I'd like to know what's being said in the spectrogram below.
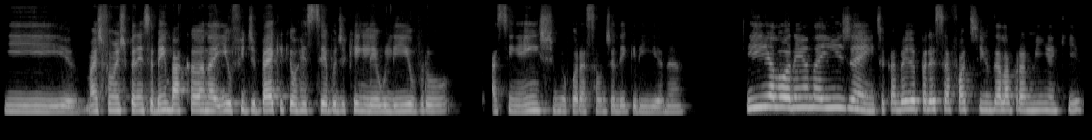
e, mas foi uma experiência bem bacana, e o feedback que eu recebo de quem lê o livro, assim, enche meu coração de alegria, né? E a Lorena aí, gente, acabei de aparecer a fotinho dela para mim aqui.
